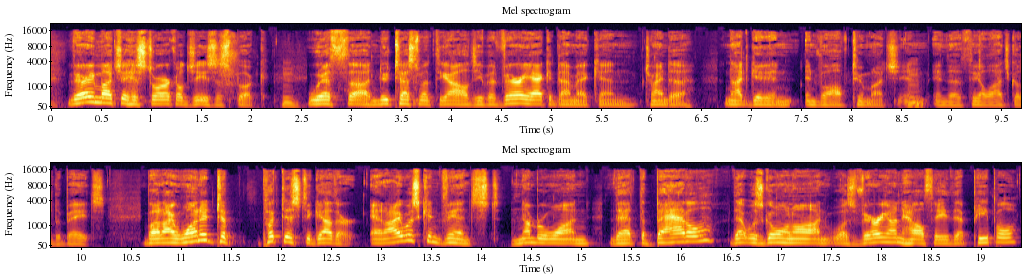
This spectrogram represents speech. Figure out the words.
very much a historical Jesus book Hmm. with uh, New Testament theology, but very academic and trying to not get in, involved too much in, Hmm. in the theological debates. But I wanted to put this together, and I was convinced number one that the battle that was going on was very unhealthy. That people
